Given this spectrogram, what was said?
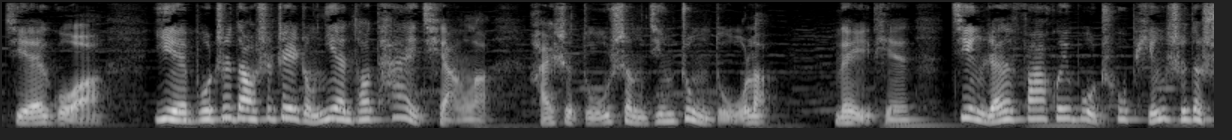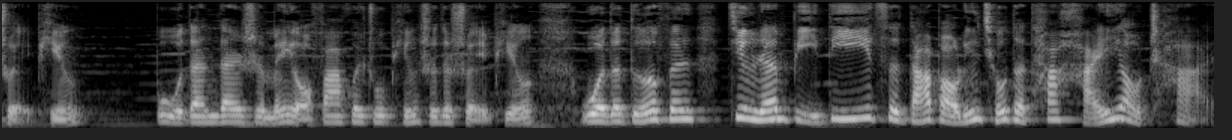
结果也不知道是这种念头太强了，还是读圣经中毒了。那天竟然发挥不出平时的水平，不单单是没有发挥出平时的水平，我的得分竟然比第一次打保龄球的他还要差呀！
